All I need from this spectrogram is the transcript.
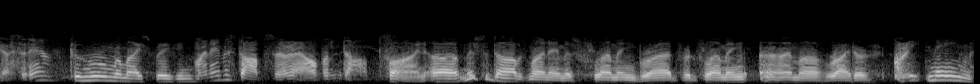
Yes, it is. To whom am I speaking? My name is Dobbs, sir. Alvin Dobbs. Fine. Uh, Mr. Dobbs, my name is Fleming, Bradford Fleming. I'm a writer. Great names.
